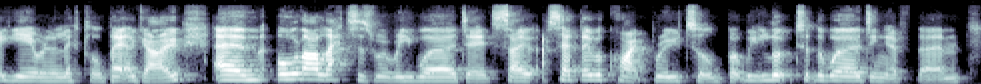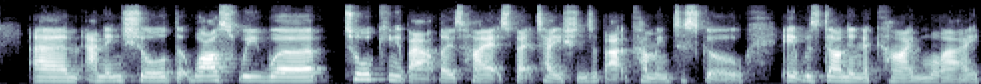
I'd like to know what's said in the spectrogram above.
a year and a little bit ago, um, all our letters were reworded. So I said they were quite brutal, but we looked at the wording of them um, and ensured that whilst we were talking about those high expectations about coming to school, it was done in a kind way.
